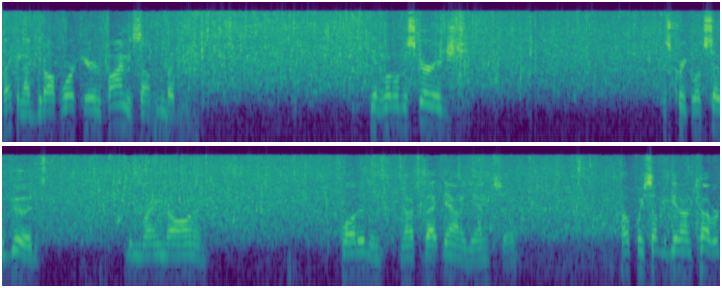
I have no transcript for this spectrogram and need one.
Thinking I'd get off work here and find me something, but getting a little discouraged. This creek looks so good. It's been rained on and flooded, and now it's back down again. So hopefully something to get uncovered.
